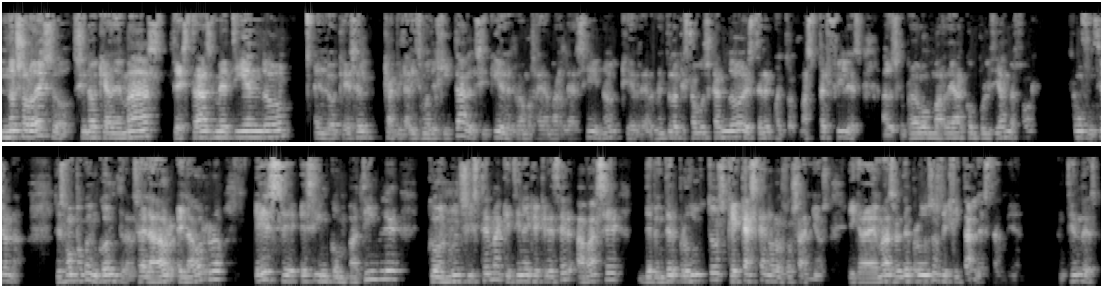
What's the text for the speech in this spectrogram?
No solo eso, sino que además te estás metiendo en lo que es el capitalismo digital, si quieres, vamos a llamarle así, ¿no? Que realmente lo que está buscando es tener cuantos más perfiles a los que pueda bombardear con publicidad, mejor. ¿Cómo funciona? Entonces va un poco en contra. O sea, el ahorro, ahorro es, es incompatible con un sistema que tiene que crecer a base de vender productos que cascan a los dos años y que además vende productos digitales también. ¿Entiendes?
